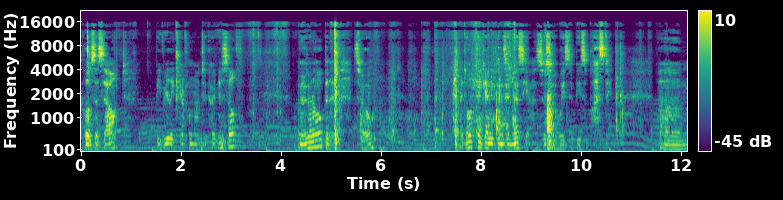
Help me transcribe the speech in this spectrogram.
Close this out. Be really careful not to cut yourself. We're gonna open it. So, I don't think anything's in this yet. It's just a wasted piece of plastic. Um,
